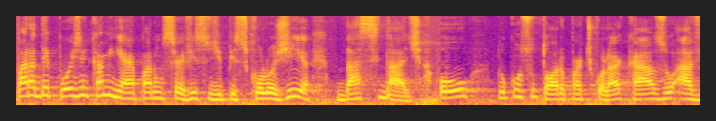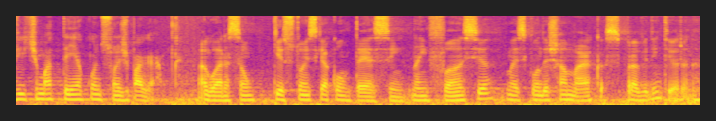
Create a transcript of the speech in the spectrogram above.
para depois encaminhar para um serviço de psicologia da cidade ou do consultório particular, caso a vítima tenha condições de pagar. Agora, são questões que acontecem na infância, mas que vão deixar marcas para a vida inteira, né?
